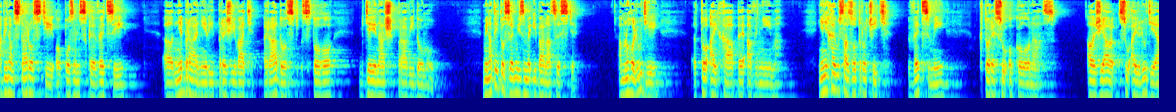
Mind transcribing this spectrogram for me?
aby nám starosti o pozemské veci e, nebránili prežívať radosť z toho, kde je náš pravý domov. My na tejto zemi sme iba na ceste. A mnoho ľudí to aj chápe a vníma. Nenechajú sa zotročiť vecmi, ktoré sú okolo nás. Ale žiaľ, sú aj ľudia,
